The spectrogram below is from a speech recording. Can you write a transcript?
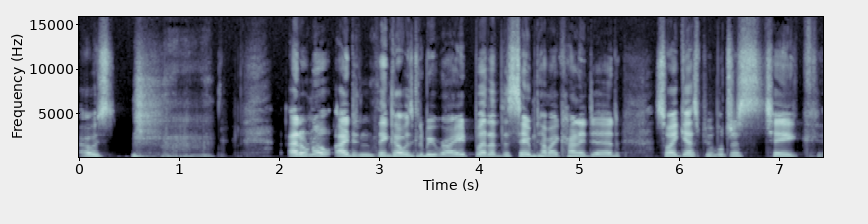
I was i don't know. I didn't think i was gonna be right but at the same time i kind of did. So i guess people just take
